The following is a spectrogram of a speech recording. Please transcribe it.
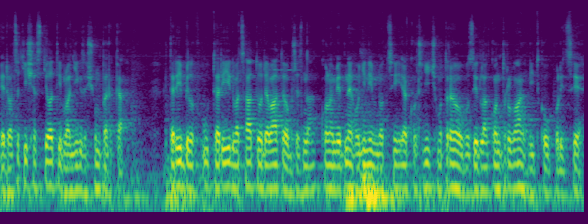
je 26-letý mladík ze Šumperka, který byl v úterý 29. března kolem jedné hodiny v noci jako řidič motorového vozidla kontrolován hlídkou policie.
